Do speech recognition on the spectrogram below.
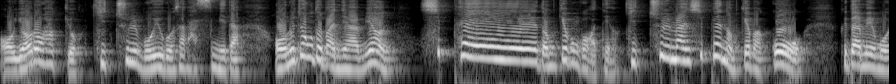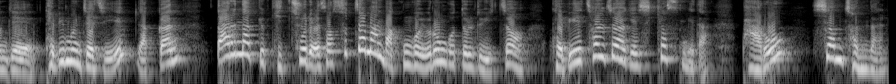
어, 여러 학교 기출 모의고사 봤습니다. 어느 정도 봤냐 하면 10회 넘게 본 것 같아요. 기출만 10회 넘게 봤고, 그 다음에 뭐 이제 대비 문제집, 약간 다른 학교 기출에서 숫자만 바꾼 거 이런 것들도 있죠. 대비 철저하게 시켰습니다. 바로 시험 전날.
